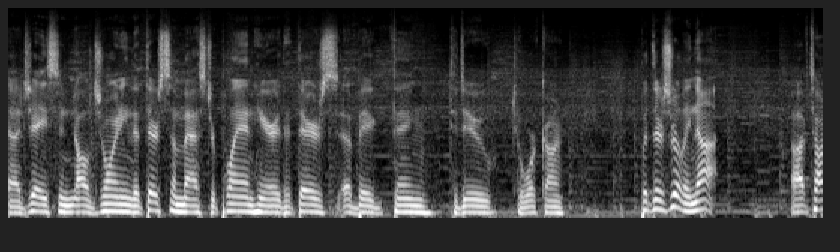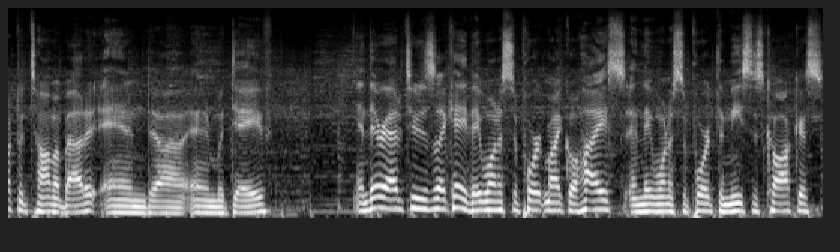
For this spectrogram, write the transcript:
uh, Jason all joining, that there's some master plan here, that there's a big thing to do, to work on. But there's really not. I've talked with Tom about it and uh, and with Dave, and their attitude is like, hey, they want to support Michael Heise and they want to support the Mises Caucus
